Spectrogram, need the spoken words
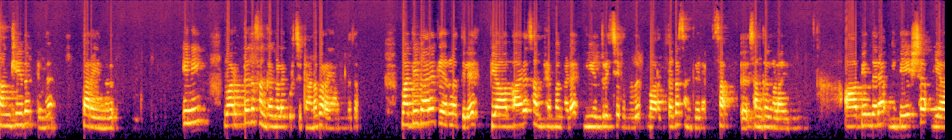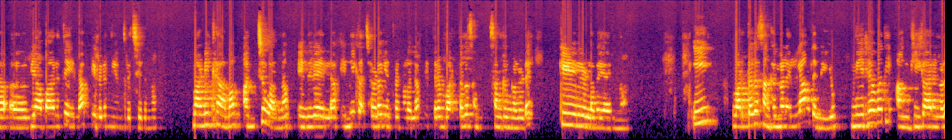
സംഖേതം എന്ന് പറയുന്നത്. ഇനി വർത്തക സംഘങ്ങളെ കുറിച്ചിട്ടാണ് പറയാനുള്ളത്. മധ്യകാല കേരളത്തിലെ വ്യാപാര സംരംഭങ്ങളെ നിയന്ത്രിച്ചിരുന്നത് വർത്തക സംഘ സംഘങ്ങളായിരുന്നു. ആഭ്യന്തര വിദേശ വ്യാ വ്യാപാരത്തെയെല്ലാം ഇവരെ നിയന്ത്രിച്ചിരുന്നു. മണിഗ്രാമം അഞ്ചു വർണം എന്നിവയെല്ലാം എന്നീ കച്ചവട കേന്ദ്രങ്ങളെല്ലാം ഇത്തരം വർത്തക സംഘങ്ങളുടെ കീഴിലുള്ളവയായിരുന്നു. ഈ വർത്തക സംഘങ്ങളെല്ലാം തന്നെയും നിരവധി അംഗീകാരങ്ങൾ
